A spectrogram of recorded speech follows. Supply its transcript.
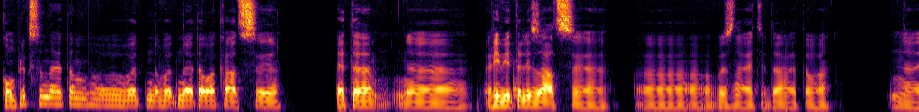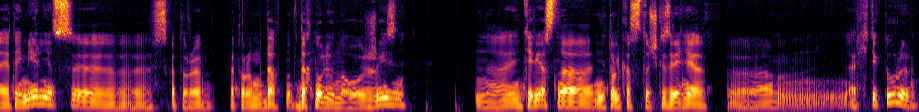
комплекса на, этом, э, в, в- на этой локации. Это э, ревитализация, э, вы знаете, да, этого, э, этой мельницы, э, с которой, которую мы вдох- вдохнули в новую жизнь. Интересно не только с точки зрения э, архитектуры,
